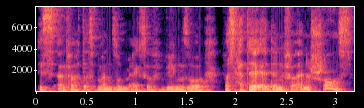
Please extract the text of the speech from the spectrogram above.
ist einfach, dass man so merkt, so wegen so, was hatte er denn für eine Chance?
